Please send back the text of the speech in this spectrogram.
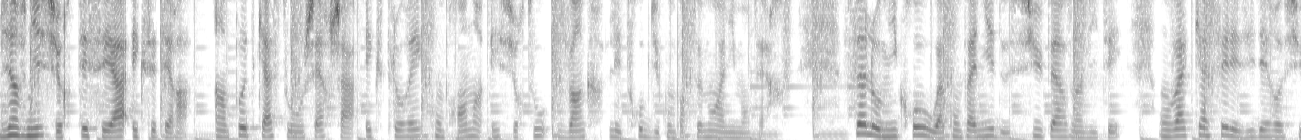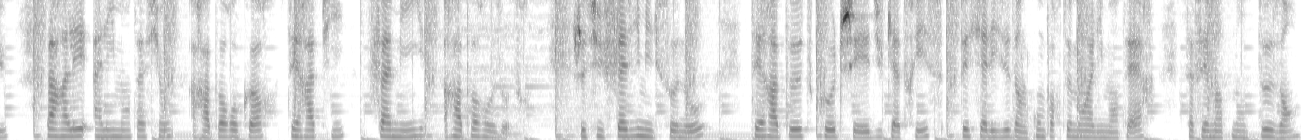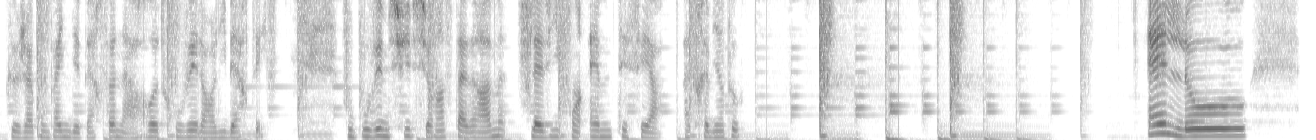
Bienvenue sur TCA, etc. Un podcast où on cherche à explorer, comprendre et surtout vaincre les troubles du comportement alimentaire. Seul au micro ou accompagné de super invités, on va casser les idées reçues, parler alimentation, rapport au corps, thérapie, famille, rapport aux autres. Je suis Flavie Milsono, thérapeute, coach et éducatrice spécialisée dans le comportement alimentaire. Ça fait maintenant deux ans que j'accompagne des personnes à retrouver leur liberté. Vous pouvez me suivre sur Instagram, flavie.mtca. À très bientôt. Hello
